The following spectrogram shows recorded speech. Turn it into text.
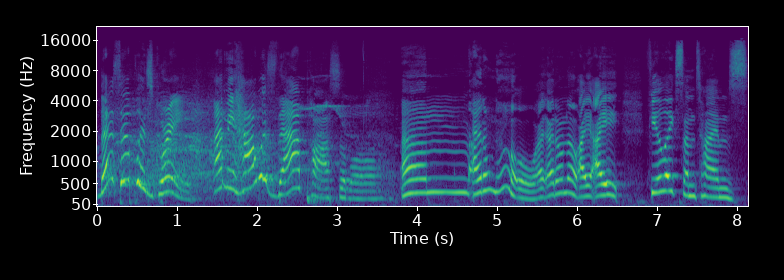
Led Zeppelin's great. I mean, how is that possible? Um, I don't know. I, I don't know. I, I feel like sometimes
